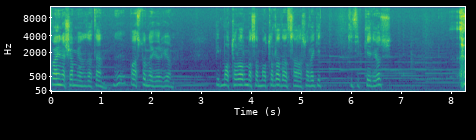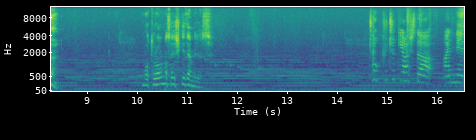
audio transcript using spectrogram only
Kaynaşamıyorsun zaten. Bastonla görüyorsun. Bir motor olmasa motorla da sağa sola git, gidip geliyoruz. motor olmasa hiç gidemeyeceğiz. Küçük yaşta annen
